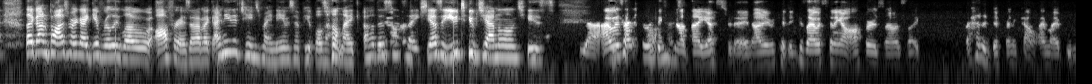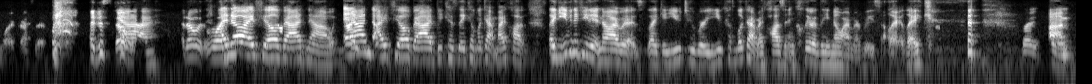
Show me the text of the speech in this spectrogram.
like on Poshmark, I give really low offers, and I'm like, I need to change my name so people don't like, oh, this yeah. is like she has a YouTube channel and she's. Yeah, I was actually thinking about that yesterday. Not even kidding, because I was sending out offers and I was like, if I had a different account, I might be more aggressive. I just don't. Yeah. I don't. I know. I feel bad now, and I, I feel bad because they can look at my closet. Like even if you didn't know I was like a YouTuber, you could look at my closet and clearly know I'm a reseller. Like, right. Um.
